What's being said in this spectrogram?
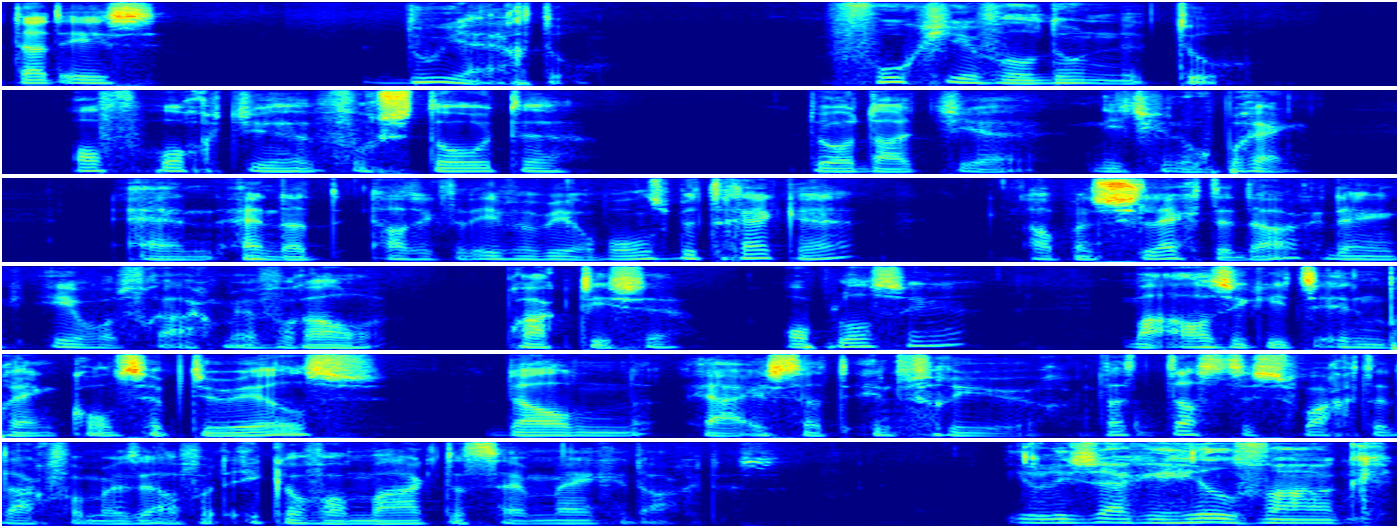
Dat is, doe je ertoe? Voeg je voldoende toe? Of word je verstoten doordat je niet genoeg brengt? En, en dat, als ik dat even weer op ons betrek, hè, op een slechte dag denk ik, Ewald vraagt me vooral praktische oplossingen. Maar als ik iets inbreng conceptueels, dan ja, is dat inferieur. Dat, dat is de zwarte dag voor mezelf. Wat ik ervan maak, dat zijn mijn gedachten. Jullie zeggen heel vaak,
